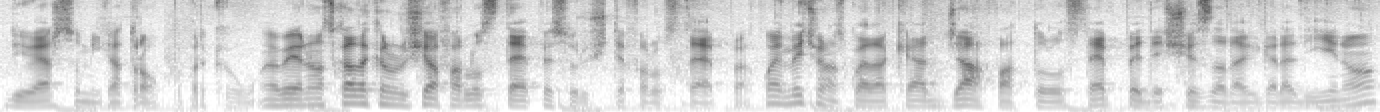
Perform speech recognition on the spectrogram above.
diverso mica troppo perché comunque aveva una squadra che non riusciva a fare lo step e sono riusciti a fare lo step. Qua invece è una squadra che ha già fatto lo step ed è scesa dal gradino.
